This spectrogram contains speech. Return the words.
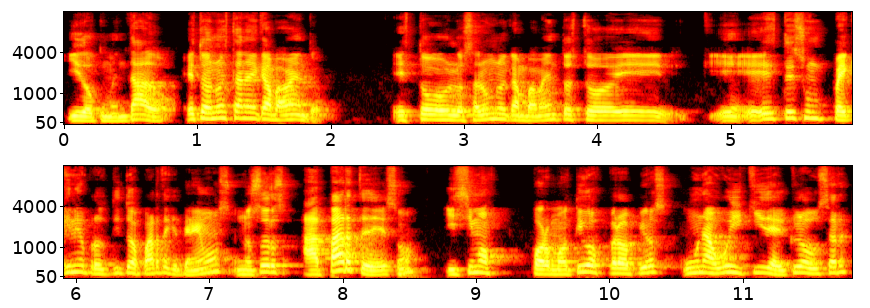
y documentado. Esto no está en el campamento. Esto, los alumnos del campamento, esto este es un pequeño productito aparte que tenemos. Nosotros, aparte de eso, hicimos por motivos propios una wiki del closer,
